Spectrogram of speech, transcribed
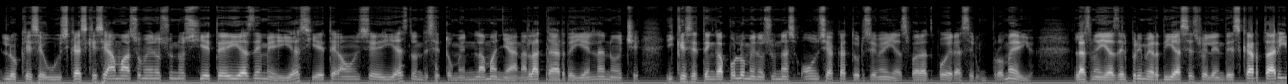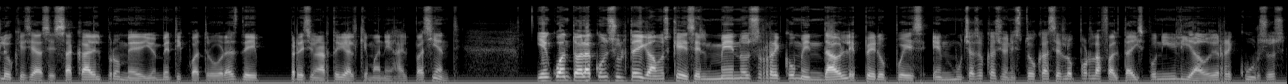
Lo que se busca es que sea más o menos unos 7 días de medida, 7 a 11 días donde se tomen en la mañana, la tarde y en la noche y que se tenga por lo menos unas 11 a 14 medidas para poder hacer un promedio. Las medidas del primer día se suelen descartar y lo que se hace es sacar el promedio en 24 horas de presión arterial que maneja el paciente. Y en cuanto a la consulta, digamos que es el menos recomendable, pero pues en muchas ocasiones toca hacerlo por la falta de disponibilidad o de recursos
